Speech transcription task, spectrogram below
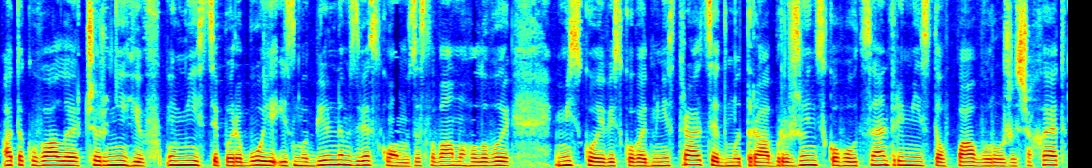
атакували Чернігів у місці перебої із мобільним зв'язком. За словами голови міської військової адміністрації Дмитра Брижинського, у центрі міста впав ворожий шахет.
